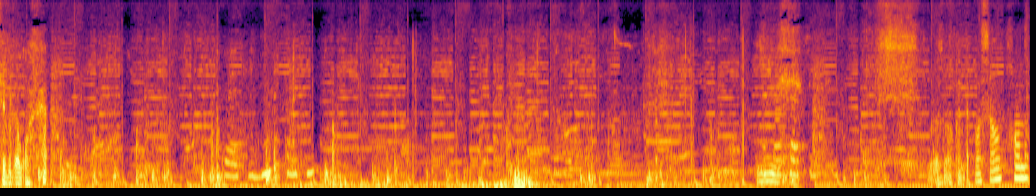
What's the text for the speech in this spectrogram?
C'est vraiment ça. Heureusement qu'on a pensé à en prendre.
